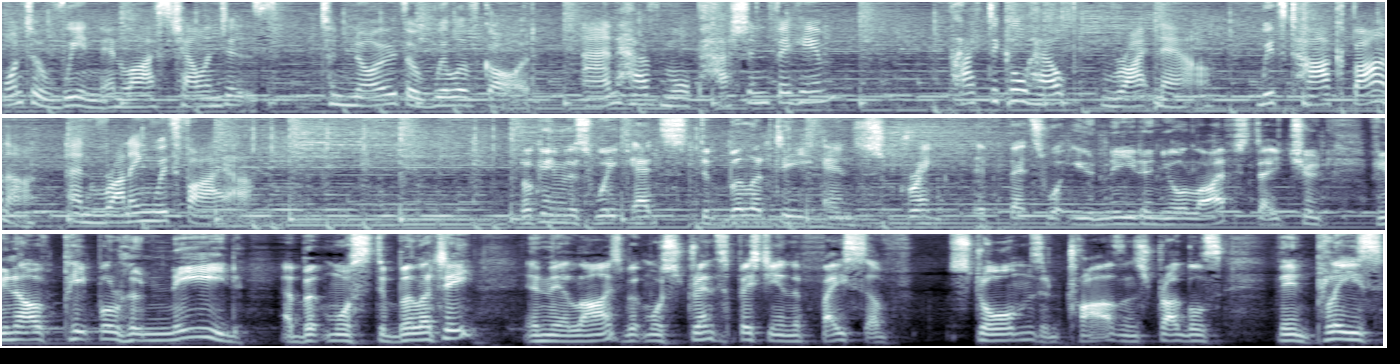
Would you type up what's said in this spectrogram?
Want to win in life's challenges? To know the will of God and have more passion for Him? Practical help right now with Tak Bhana and Running with Fire. Looking this week at stability and strength. If that's what you need in your life, stay tuned. If you know of people who need a bit more stability in their lives, a bit more strength, especially in the face of storms and trials and struggles, then please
